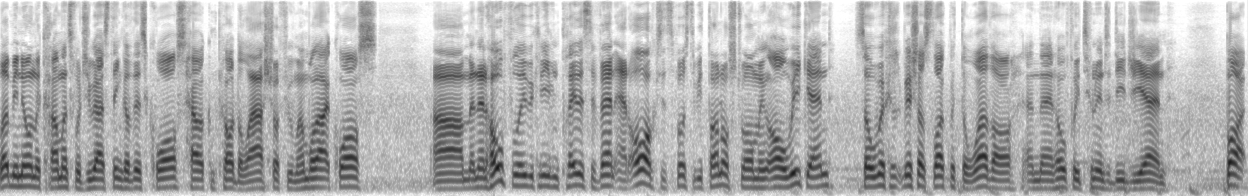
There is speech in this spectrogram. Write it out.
Let me know in the comments what you guys think of this course, how it compared to last year, if you remember that course. Um, and then hopefully we can even play this event at all, because it's supposed to be thunderstorming all weekend. So wish, wish us luck with the weather, and then hopefully tune into DGN. But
